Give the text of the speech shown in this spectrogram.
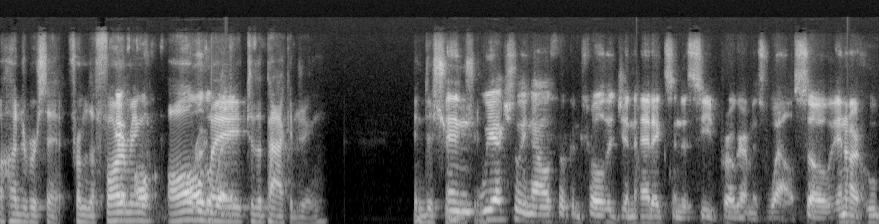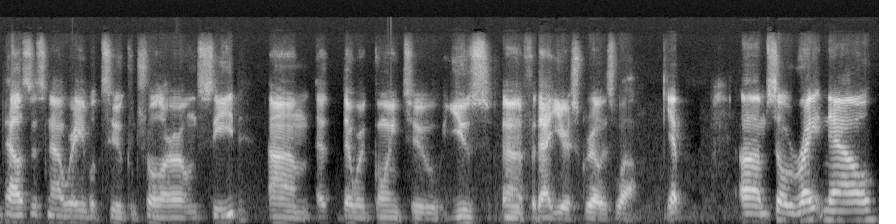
100% from the farming all, all, all, the way, way, to the packaging and distribution. And we actually now also control the genetics and the seed program as well. So in our hoop houses now we're able to control our own seed um, that we're going to use uh, for that year's grow as well. Yep. Um, so right now,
